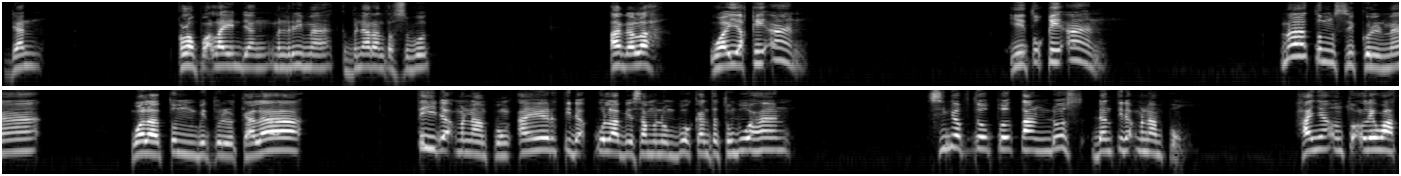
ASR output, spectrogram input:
dan kelompok lain yang menerima kebenaran tersebut adalah wayaqian yaitu qian ma tumsikul ma wala tumbitul kala tidak menampung air, tidak pula bisa menumbuhkan tumbuhan sehingga betul-betul tandus dan tidak menampung. Hanya untuk lewat.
